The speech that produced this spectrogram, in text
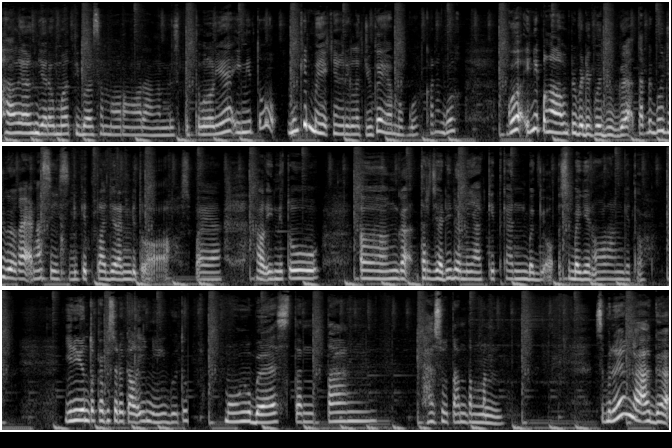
hal yang jarang banget dibahas sama orang-orang. Dan sebetulnya ini tuh mungkin banyak yang relate juga ya sama gue karena gue gue ini pengalaman pribadi gue juga tapi gue juga kayak ngasih sedikit pelajaran gitu loh supaya hal ini tuh nggak uh, terjadi dan menyakitkan bagi sebagian orang gitu. Jadi untuk episode kali ini gue tuh mau ngebahas tentang hasutan temen sebenarnya nggak agak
